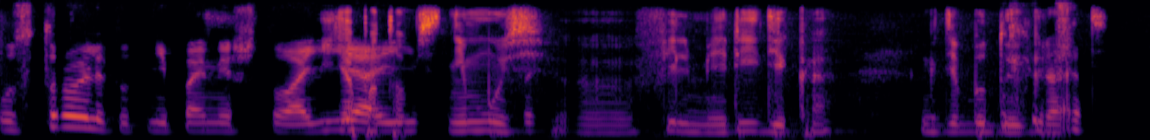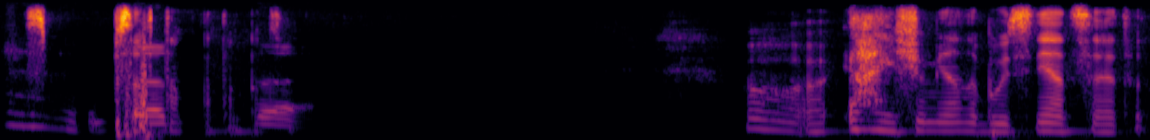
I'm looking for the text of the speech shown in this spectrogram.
Устроили тут не пойми что. А Я я, потом и- снимусь э, в фильме Ридика, где буду играть с Да, автоматом. да. О, а, еще мне надо будет сняться этот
